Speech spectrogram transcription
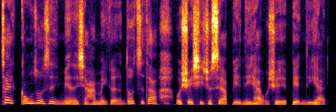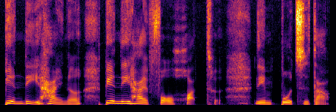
在工作室里面的小孩，每个人都知道，我学习就是要变厉害，我学习变厉害，变厉害呢？变厉害 for what？你不知道，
